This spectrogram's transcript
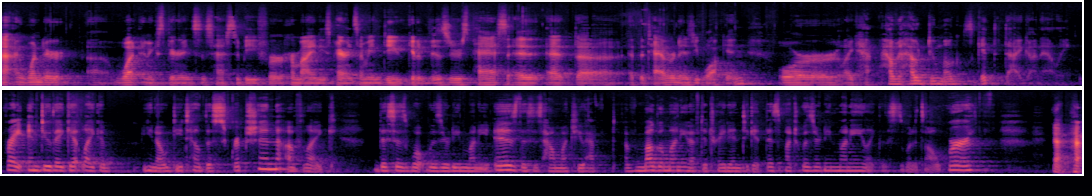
I wonder uh, what an experience this has to be for Hermione's parents. I mean, do you get a visitor's pass at at, uh, at the tavern as you walk in, or like how, how how do Muggles get to Diagon Alley? Right, and do they get like a, you know, detailed description of like, this is what wizarding money is, this is how much you have of muggle money you have to trade in to get this much wizarding money, like this is what it's all worth. Yeah, how,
